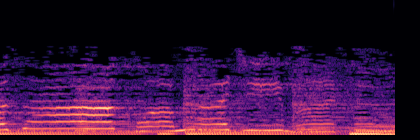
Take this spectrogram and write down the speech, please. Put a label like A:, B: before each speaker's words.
A: Rosa, kwa maji matumizi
